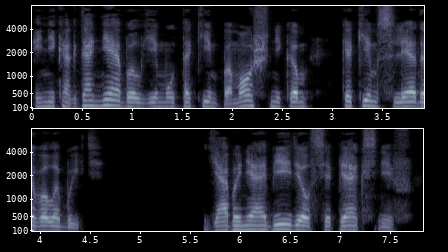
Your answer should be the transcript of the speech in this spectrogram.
и никогда не был ему таким помощником, каким следовало быть. «Я бы не обиделся, Пекснев», —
